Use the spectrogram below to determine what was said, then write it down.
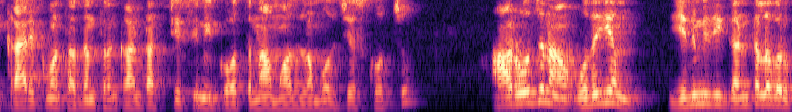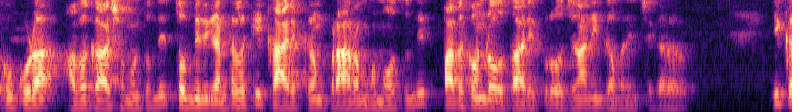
కార్యక్రమం తదనంతరం కాంటాక్ట్ చేసి మీ గోతనామాదులు నమోదు చేసుకోవచ్చు. ఆ రోజున ఉదయం ఎనిమిది గంటల వరకు కూడా అవకాశం ఉంటుంది. తొమ్మిది గంటలకి కార్యక్రమం ప్రారంభమవుతుంది. పదకొండవ తారీఖు రోజున అని గమనించగలరు. ఇక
